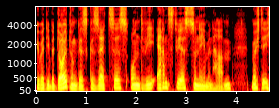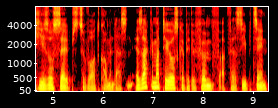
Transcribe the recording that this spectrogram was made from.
Über die Bedeutung des Gesetzes und wie ernst wir es zu nehmen haben, möchte ich Jesus selbst zu Wort kommen lassen. Er sagt in Matthäus Kapitel 5 ab Vers 17,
